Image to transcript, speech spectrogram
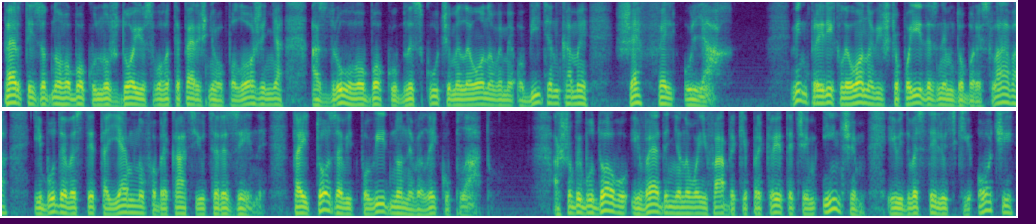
пертий з одного боку нуждою свого теперішнього положення, а з другого боку блискучими Леоновими обіцянками, шефель улях. Він прирік Леонові, що поїде з ним до Борислава і буде вести таємну фабрикацію церезини, та й то за відповідно невелику плату. А щоби будову і ведення нової фабрики прикрити чим іншим і відвести людські очі,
